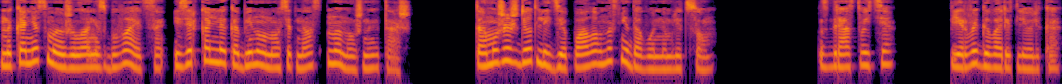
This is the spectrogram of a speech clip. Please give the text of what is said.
Наконец мое желание сбывается, и зеркальная кабина уносит нас на нужный этаж. Там уже ждет Лидия Павловна с недовольным лицом. «Здравствуйте», — первый говорит Лёлька.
